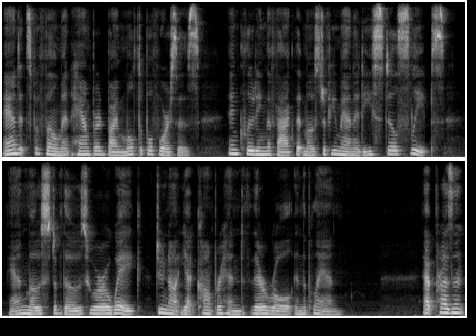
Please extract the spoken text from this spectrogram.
and its fulfillment hampered by multiple forces, including the fact that most of humanity still sleeps, and most of those who are awake do not yet comprehend their role in the plan. At present,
